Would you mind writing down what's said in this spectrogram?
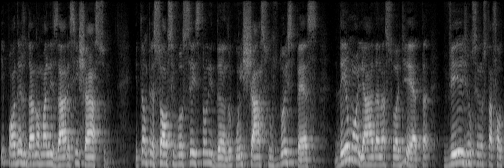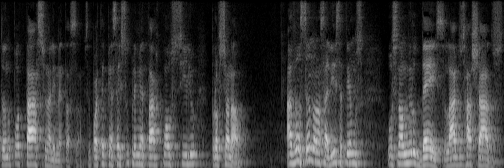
e podem ajudar a normalizar esse inchaço. Então, pessoal, se vocês estão lidando com inchaço nos dois pés, dê uma olhada na sua dieta, vejam se não está faltando potássio na alimentação. Você pode até pensar em suplementar com auxílio profissional. Avançando na nossa lista, temos o sinal número 10, lábios rachados.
